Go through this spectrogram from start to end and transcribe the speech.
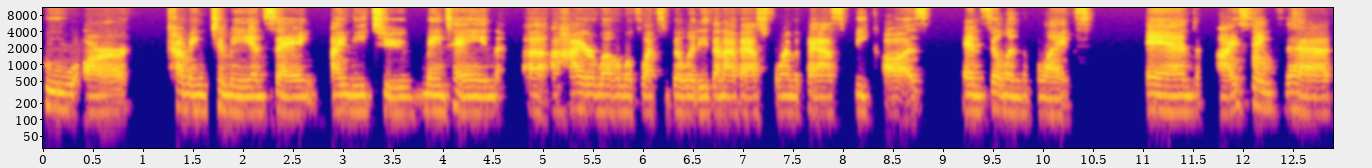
who are coming to me and saying, I need to maintain a, a, higher level of flexibility than I've asked for in the past because, and fill in the blanks. And I think that,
